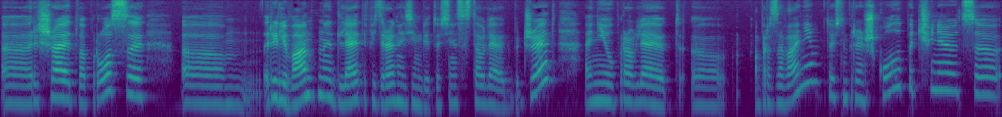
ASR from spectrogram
э, решает вопросы э, релевантные для этой федеральной земли. То есть они составляют бюджет, они управляют э, образованием, то есть, например, школы подчиняются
